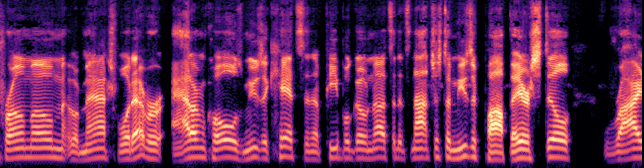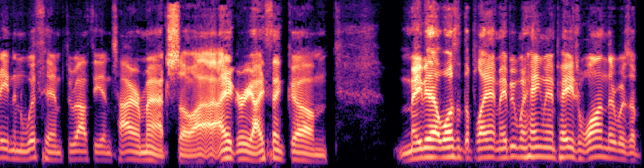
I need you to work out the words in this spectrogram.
promo match, whatever. Adam Cole's music hits, and the people go nuts, and it's not just a music pop; they are still riding and with him throughout the entire match. So I, I agree. I think um, maybe that wasn't the plan. Maybe when Hangman Page won, there was a,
